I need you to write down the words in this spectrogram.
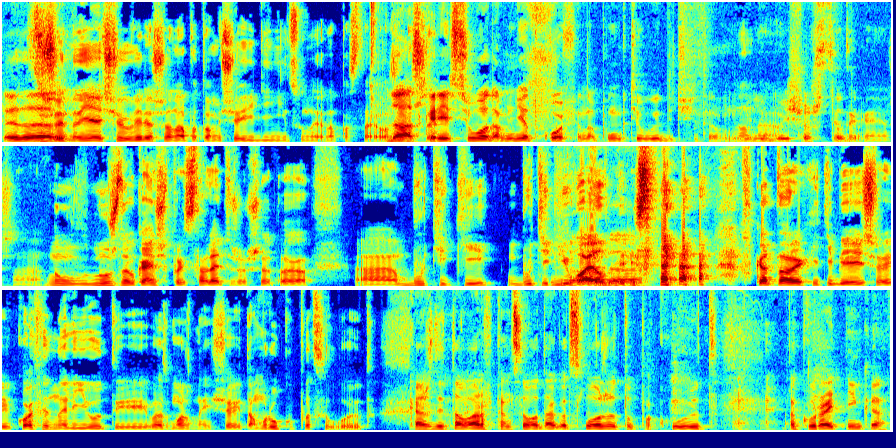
это... Слушай, ну я еще уверен, что она потом еще единицу, наверное, поставила. Да, скорее всего, там нет кофе на пункте выдачи, там, ну, либо да, еще что-то. Это, конечно, ну, нужно, конечно, представлять уже, что это э, бутики, бутики да, Wildberries, да. в которых и тебе еще и кофе нальют, и, возможно, еще и там руку поцелуют. Каждый товар в конце вот так вот сложат, упакуют аккуратненько.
